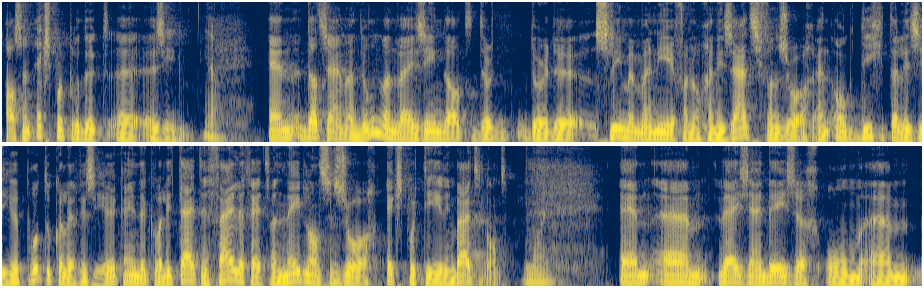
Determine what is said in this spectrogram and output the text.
als een exportproduct eh, zien. ja. En dat zijn we aan het doen, want wij zien dat door, door de slimme manier van organisatie van zorg en ook digitaliseren, protocolariseren, kan je de kwaliteit en veiligheid van Nederlandse zorg exporteren in het buitenland. Mooi. En ehm, wij zijn bezig om een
